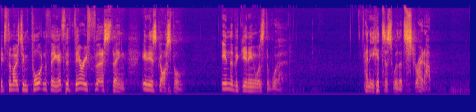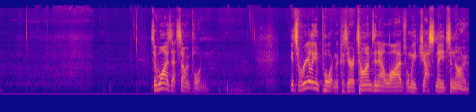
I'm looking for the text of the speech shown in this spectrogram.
It's the most important thing, it's the very first thing in his gospel. In the beginning was the Word. And he hits us with it straight up. So, why is that so important? It's really important because there are times in our lives when we just need to know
